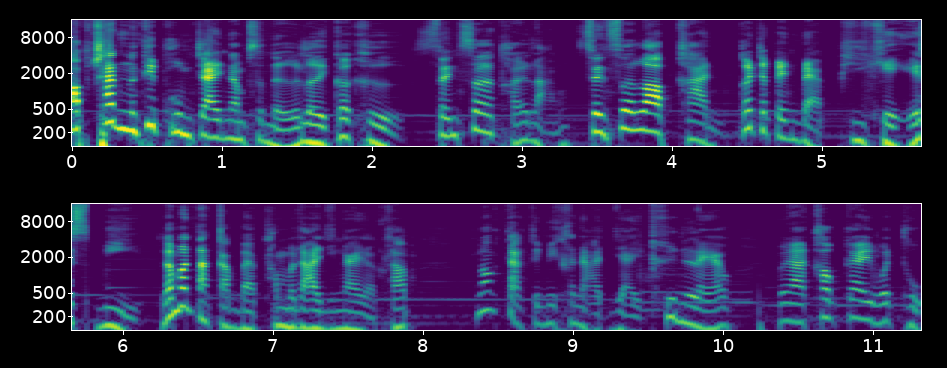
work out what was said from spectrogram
ออปชันหนึ่งที่ภูมิใจนำเสนอเลยก็คือเซนเซอร์ถอยหลังเซนเซอร์รอบคันก็จะเป็นแบบ PKSB แล้วมันต่างกับแบบธรรมดายังไงล่ะครับนอกจากจะมีขนาดใหญ่ขึ้นแล้ว เวลาเข้าใกล้วัตถุ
